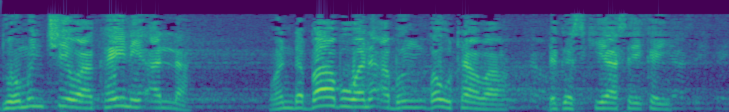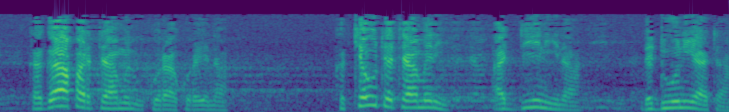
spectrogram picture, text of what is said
domin cewa kai ne Allah wanda babu wani abin bautawa da gaskiya sai kai. Ka gafarta mini kurakuraina ka kyautata mini addinina da duniyata.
